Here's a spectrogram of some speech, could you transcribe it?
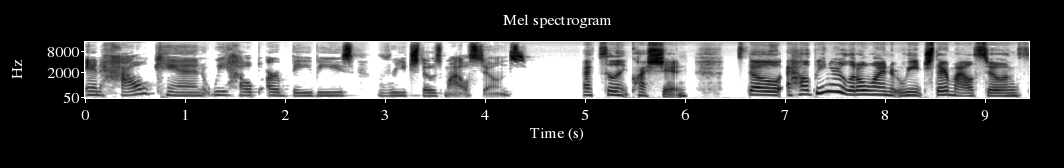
and how can we help our babies reach those milestones? Excellent question. So, helping your little one reach their milestones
